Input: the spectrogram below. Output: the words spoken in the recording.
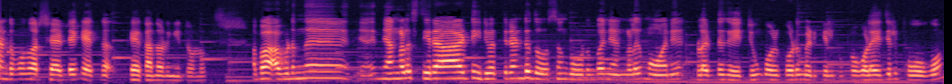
രണ്ട് മൂന്ന് വർഷമായിട്ടേ കേൾക്ക കേൾക്കാൻ തുടങ്ങിയിട്ടുള്ളൂ. അപ്പോൾ അവിടുന്ന് ഞങ്ങൾ സ്ഥിരമായിട്ട് ഇരുപത്തിരണ്ട് ദിവസം കൂടുമ്പോൾ ഞങ്ങൾ മോന് ബ്ലഡ് കയറ്റും കോഴിക്കോട് മെഡിക്കൽ കോളേജിൽ പോകും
